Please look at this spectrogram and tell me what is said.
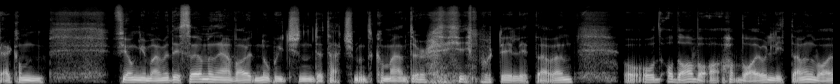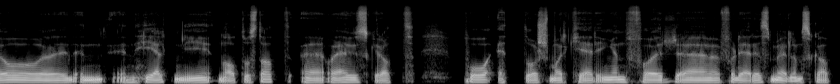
jeg kan fjonge meg med disse, men jeg var Norwegian Detachment Commander borte i Litauen. Og, og, og, da var, var, jo Litauen var jo en, en helt ny Nato-stat, eh, og jeg husker at på ettårsmarkeringen for, eh, for deres medlemskap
